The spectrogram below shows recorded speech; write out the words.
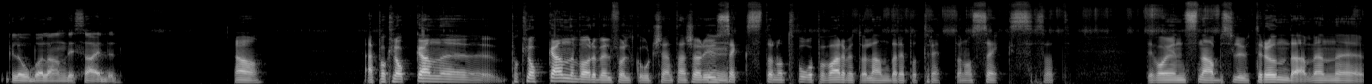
Global Undecided. Ja. På klockan, eh, på klockan var det väl fullt godkänt. Han körde ju mm. 16 och 2 på varvet och landade på 13 och 6. Så att det var ju en snabb slutrunda, men, eh,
